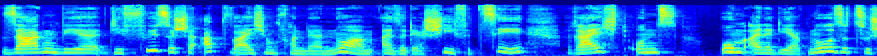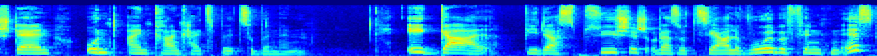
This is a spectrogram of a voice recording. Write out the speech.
sagen wir, die physische Abweichung von der Norm, also der schiefe C, reicht uns, um eine Diagnose zu stellen und ein Krankheitsbild zu benennen. Egal, wie das psychisch oder soziale Wohlbefinden ist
